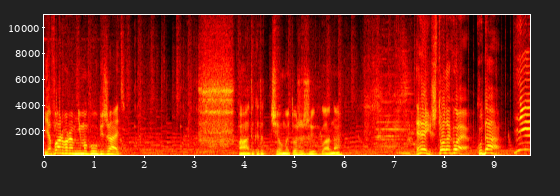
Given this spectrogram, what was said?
Я варваром не могу убежать. А, так этот чел мой тоже жив, ладно. Эй, что такое? Куда? Нет!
